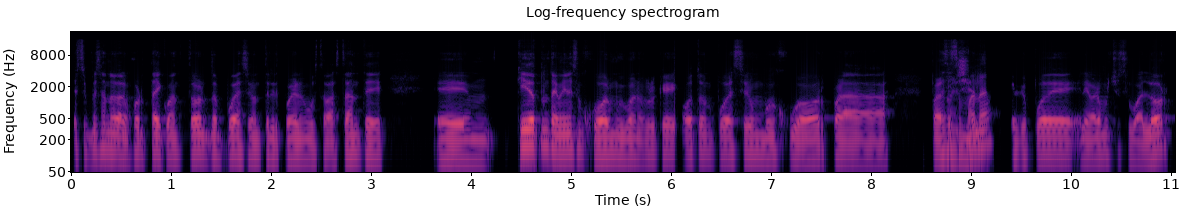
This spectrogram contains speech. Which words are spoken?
estoy pensando a lo mejor Taekwondo Thornton puede hacer un trade por él, me gusta bastante. Eh, Kate Otton también es un jugador muy bueno. Creo que Otton puede ser un buen jugador para, para esta sí. semana. Creo que puede elevar mucho su valor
